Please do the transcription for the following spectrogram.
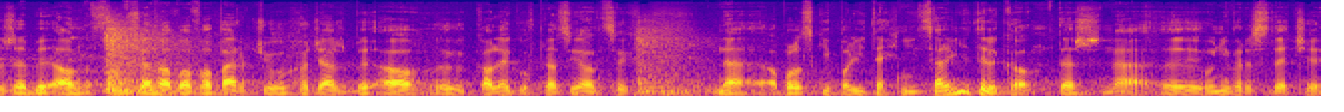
żeby on funkcjonował w oparciu chociażby o e, kolegów pracujących na Opolskiej Politechnice, ale nie tylko, też na e, Uniwersytecie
